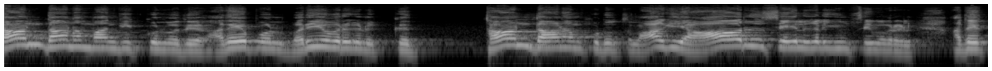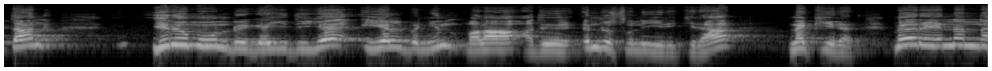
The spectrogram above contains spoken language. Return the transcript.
தான் தானம் வாங்கிக் கொள்வது அதேபோல் வறியவர்களுக்கு தான் தானம் கொடுத்தல். ஆகிய ஆறு செயல்களையும் செய்பவர்கள். அதைத்தான் இரு மூன்று எய்திய இயல்பனின் வலா அது என்று சொல்லி இருக்கிறார் நக்கீரர். வேறு என்னென்ன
